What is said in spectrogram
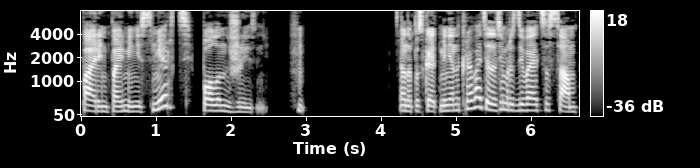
Парень по имени Смерть полон жизни. Хм. Он опускает меня на кровать, а затем раздевается сам.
